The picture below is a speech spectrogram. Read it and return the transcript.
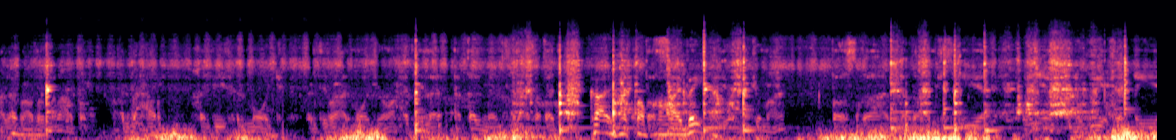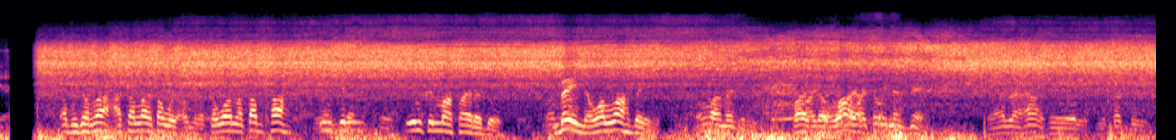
على بعض المناطق البحر خفيف الموج ارتفاع الموج واحد إلى أقل من 3 قدم كيف الطبخة هاي يوم الجمعة طقس غائم إلى غائم جزئيا ورياح جنوبية شرقية أبو جراح عسى الله يطول عمره. سوينا طبخة يمكن يمكن ما صايرة دوب بينة والله بينة. والله ما أدري. ما شاء الله أسوي لنا الزين. هلا عافية طول عمرك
